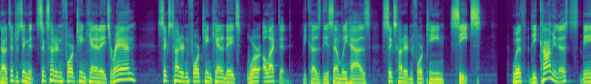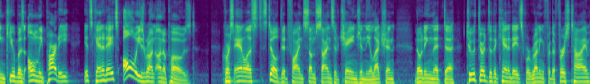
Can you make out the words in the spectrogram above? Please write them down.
Now, it's interesting that 614 candidates ran, 614 candidates were elected because the assembly has 614 seats. With the Communists being Cuba's only party, its candidates always run unopposed. Of course, analysts still did find some signs of change in the election, noting that uh, two thirds of the candidates were running for the first time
